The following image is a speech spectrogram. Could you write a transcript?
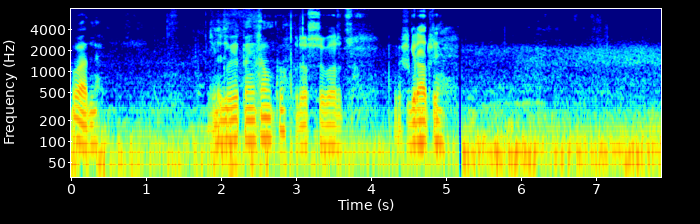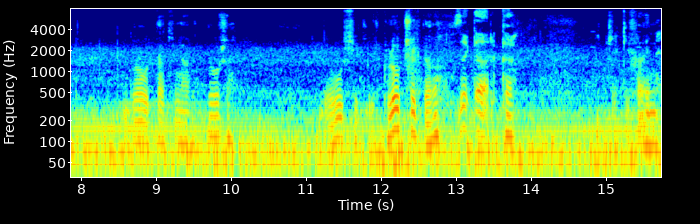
Ładne. Dziękuję panie Tomku. proszę bardzo. Już Graty. kończę. Gołd taki nawet duży. Dołusik i kluczyk do zegarka. Jaki fajny.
